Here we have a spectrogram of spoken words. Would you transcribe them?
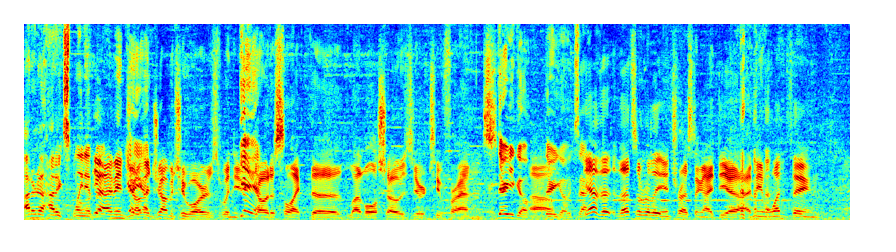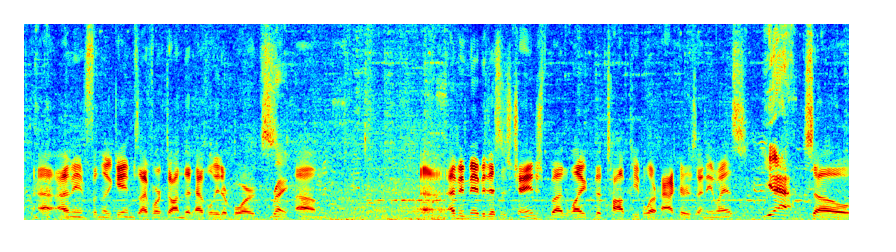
I don't know how to explain it. Yeah, but I mean, yeah, Geom- yeah. Geometry Wars, when you Yeah, yeah. go to select the level, shows your two friends. There you go. Um, there you go. Exactly. Yeah, that, that's a really interesting idea. I mean, one thing, uh, I mean, from the games I've worked on that have leaderboards, Right. Um, uh, I mean, maybe this has changed, but like the top people are hackers, anyways. Yeah. So,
